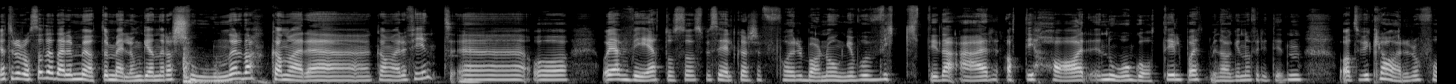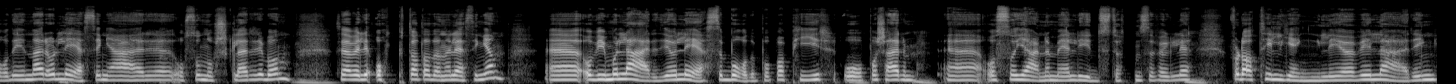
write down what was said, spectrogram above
Jeg tror også det der møtet mellom generasjoner da, kan være, kan være fint. Eh, og, og jeg vet også, spesielt kanskje for barn og unge, hvor viktig det er at de har noe å gå til på ettermiddagen og fritiden, og at vi klarer å få det inn der. Og lesing er eh, også norsklærer i bånn, så jeg er veldig opptatt av denne lesingen. Eh, og vi må lære de å lese både på papir og på skjerm. Eh, og så gjerne med lydstøtten, selvfølgelig. For da tilgjengeliggjør vi læring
